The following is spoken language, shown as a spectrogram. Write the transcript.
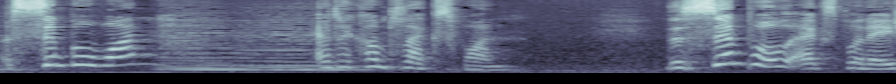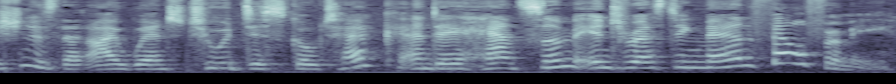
a simple one and a complex one. The simple explanation is that I went to a discotheque and a handsome, interesting man fell for me.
